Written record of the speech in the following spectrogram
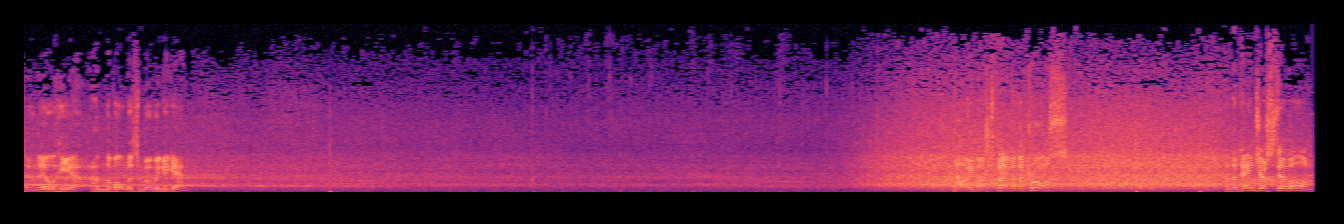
2-0 here, and the ball is moving again. Now he must favour the cross. And the danger's still on.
